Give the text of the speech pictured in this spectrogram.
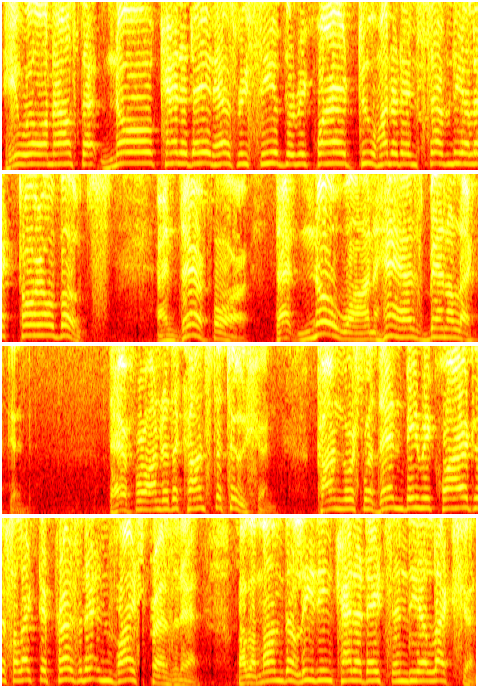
he will announce that no candidate has received the required 270 electoral votes, and therefore that no one has been elected. Therefore, under the Constitution, Congress would then be required to select a President and Vice President from among the leading candidates in the election.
